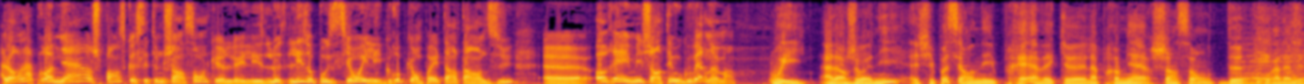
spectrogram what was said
Alors la première, je pense que c'est une chanson que le- les, les oppositions et les groupes qui n'ont pas été entendus euh, auraient aimé chanter au gouvernement. Oui. Alors, Joanie, je sais pas si on est prêt avec euh, la première chanson de pour Annabelle.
